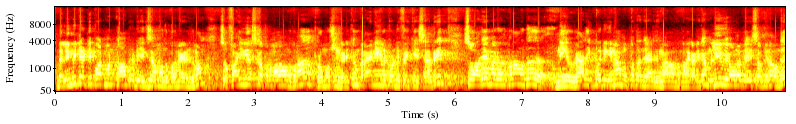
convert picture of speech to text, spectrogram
இந்த லிமிடெட் டிபார்ட்மெண்ட் காம்படிட்டிவ் எக்ஸாம் வந்து பார்த்தீங்கன்னா எழுதணும் ஸோ ஃபைவ் இயர்ஸ்க்கு அப்புறமா தான் வந்து பார்த்தீங்கன்னா ப்ரொமோஷன் கிடைக்கும் ட்ரைனிங்கில் twenty five K salary so அதே மாதிரி வந்து பார்த்தீங்கன்னா வந்து நீங்கள் வேலைக்கு போயிட்டீங்கன்னா முப்பத்தஞ்சாயிரத்துக்கு மேலே வந்து பார்த்தீங்கன்னா கிடைக்கும் லீவ் எவ்வளோ டேஸ் அப்படின்னா வந்து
